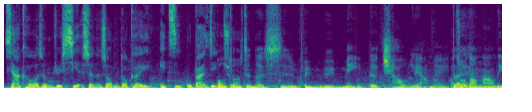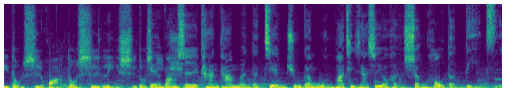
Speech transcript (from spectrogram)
下课或者是我们去写生的时候，我们都可以一直不断进出。欧洲真的是孕育美的桥梁哎，走到哪里都是画，都是历史，都是。因为光是看他们的建筑跟文化，其实还是有很深厚的底子。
